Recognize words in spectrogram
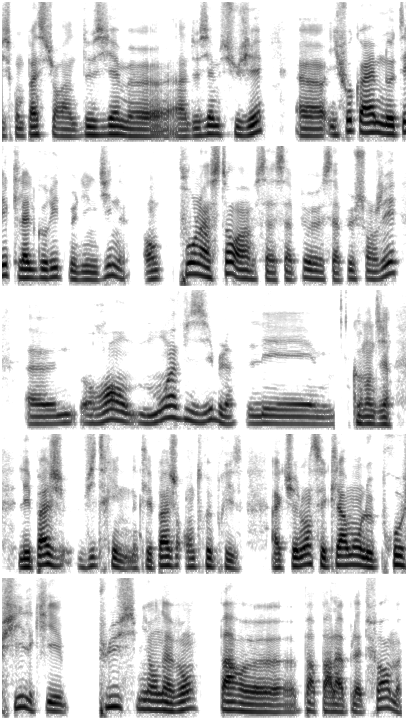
puisqu'on passe sur un deuxième e 2e sujet, heu, il faut quand même noter que l'algorithme LinkedIn, pour l'instant, hein, ça peut changer, hem, rend moins visibles les, comment dire? Les pages vitrines, donc les pages entreprises. Actuellement, c'est clairement le profil qui est plus mis en avant par, heu, par la plateforme.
